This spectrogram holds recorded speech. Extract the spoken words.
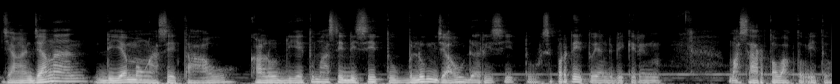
Jangan-jangan dia mau ngasih tahu kalau dia itu masih di situ, belum jauh dari situ. Seperti itu yang dipikirin Mas Harto waktu itu.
